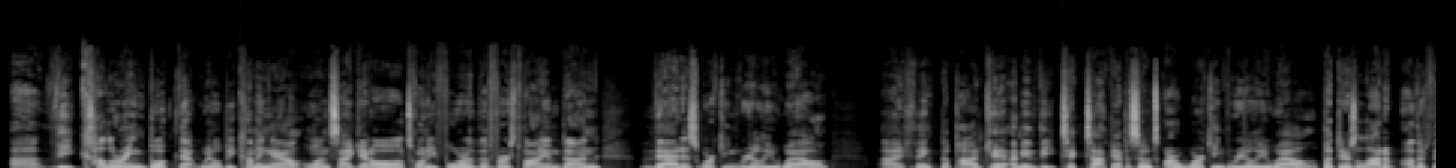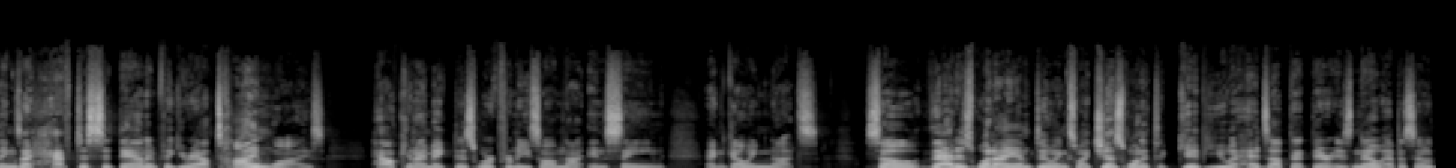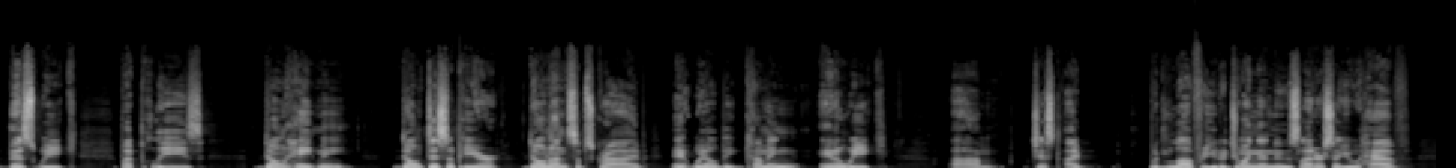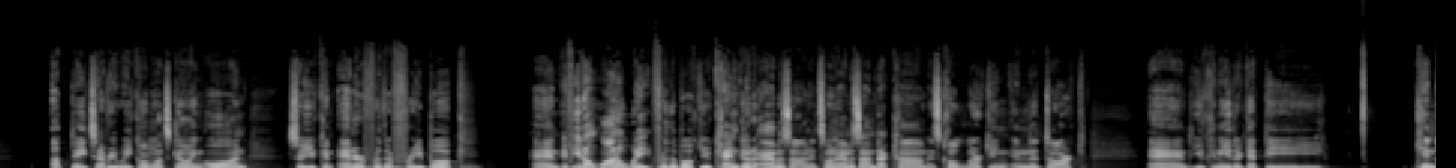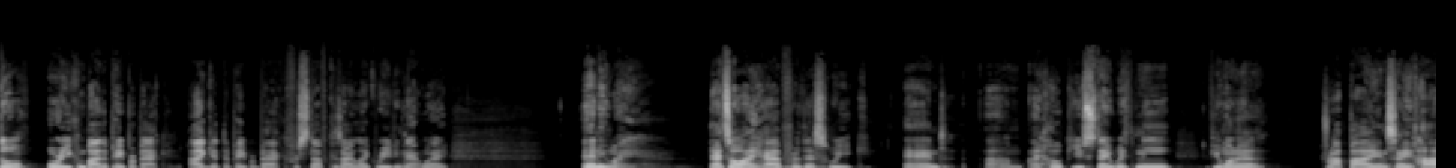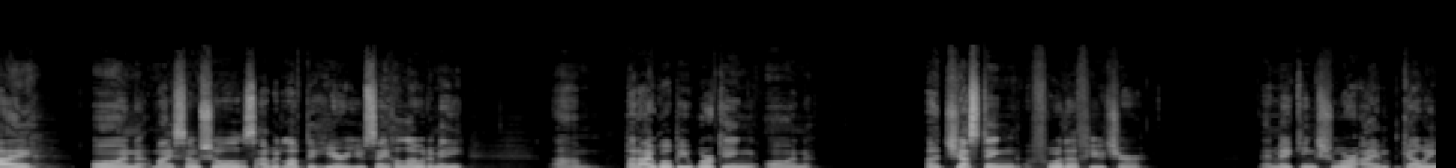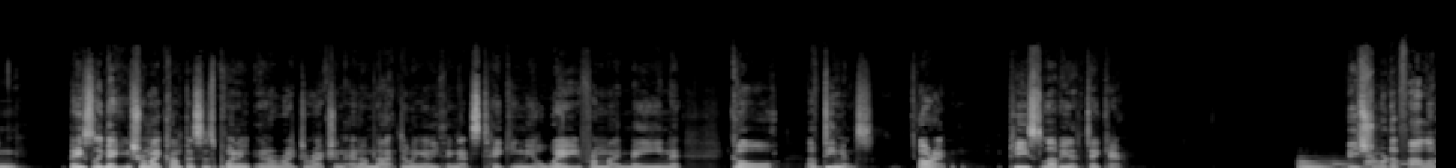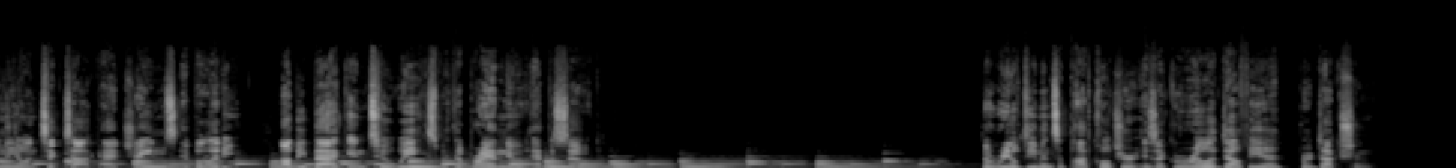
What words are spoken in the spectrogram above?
Uh, the coloring book that will be coming out once I get all 24 of the first volume done, that is working really well. I think the podcast, I mean, the TikTok episodes are working really well, but there's a lot of other things I have to sit down and figure out time wise. How can I make this work for me so I'm not insane and going nuts? So that is what I am doing. So I just wanted to give you a heads up that there is no episode this week. But please don't hate me. Don't disappear. Don't unsubscribe. It will be coming in a week. Um, just, I would love for you to join the newsletter so you have updates every week on what's going on, so you can enter for the free book. And if you don't want to wait for the book, you can go to Amazon. It's on Amazon.com. It's called Lurking in the Dark. And you can either get the Kindle or you can buy the paperback. I get the paperback for stuff because I like reading that way. Anyway, that's all I have for this week. And um, I hope you stay with me. If you want to drop by and say hi on my socials, I would love to hear you say hello to me. Um, but I will be working on adjusting for the future and making sure I'm going basically making sure my compass is pointing in the right direction and I'm not doing anything that's taking me away from my main goal of demons. All right. Peace. Love you. Take care. Be sure to follow me on TikTok at James Ippoliti. I'll be back in two weeks with a brand new episode. The Real Demons of Pop Culture is a Gorilla Delphia production.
